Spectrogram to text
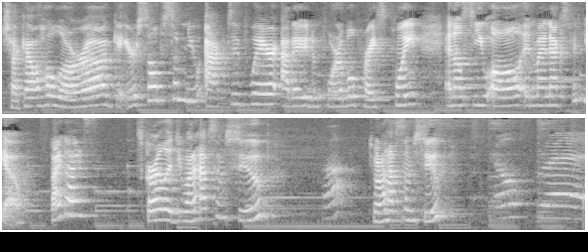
Check out Halara, get yourself some new activewear at an affordable price point, and I'll see you all in my next video. Bye guys. Scarlett, do you wanna have some soup? Do you wanna have some soup? No bread.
